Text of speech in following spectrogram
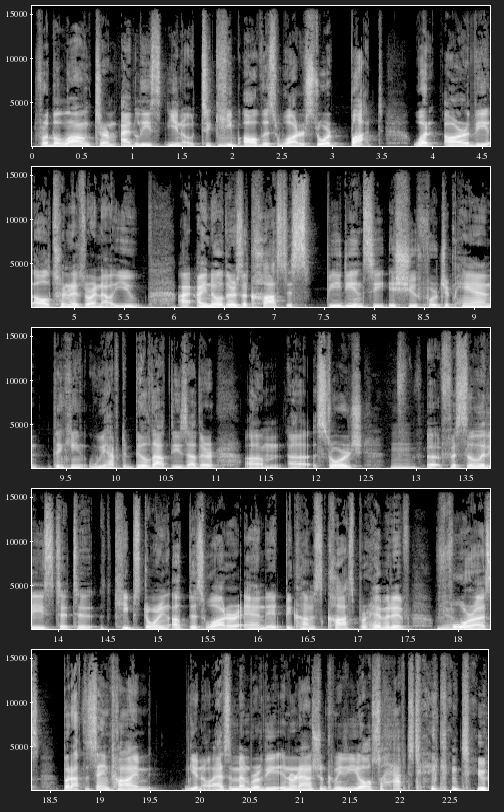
for the long term, at least, you know, to keep mm. all this water stored, but what are the alternatives right now? You, I, I, know there's a cost expediency issue for Japan, thinking we have to build out these other um, uh, storage mm. uh, facilities to, to keep storing up this water, and it becomes cost prohibitive yeah. for us. But at the same time, you know, as a member of the international community, you also have to take into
